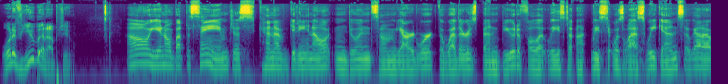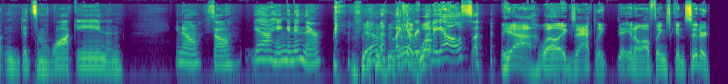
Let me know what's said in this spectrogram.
What have you been up to? Oh, you know, about the same. Just kind of getting out and doing some yard work. The weather's been beautiful. At least, uh, at least it was last weekend. So got out and did some walking and you know, so yeah, hanging in there. Yeah, like good. everybody well, else. yeah, well, exactly. You know, all things considered.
